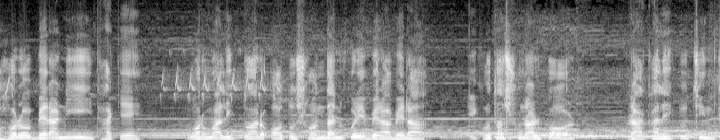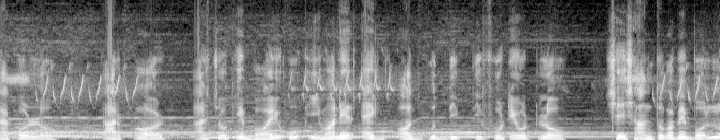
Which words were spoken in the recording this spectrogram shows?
অহরহ বেড়া নিয়েই থাকে। তোমার মালিক তো আর অত সন্ধান করে বেড়াবে না। কথা শোনার পর রাখাল একটু চিন্তা করল। তারপর তার চোখে ভয় ও ইমানের এক অদ্ভুত দীপ্তি ফুটে উঠল। সে শান্তভাবে বলল,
